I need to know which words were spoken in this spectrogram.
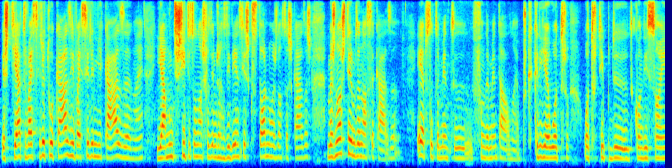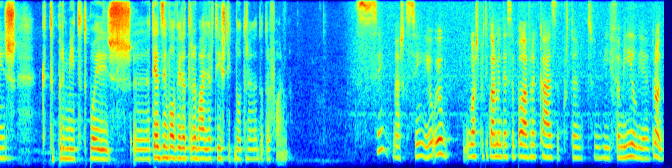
este teatro vai ser a tua casa e vai ser a minha casa, não é? E há muitos sítios onde nós fazemos residências que se tornam as nossas casas, mas nós termos a nossa casa é absolutamente fundamental, não é? Porque cria outro, outro tipo de, de condições que te permite depois uh, até desenvolver o trabalho artístico de outra, de outra forma. Sim, acho que sim. Eu, eu gosto particularmente dessa palavra casa, portanto, e família. Pronto,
